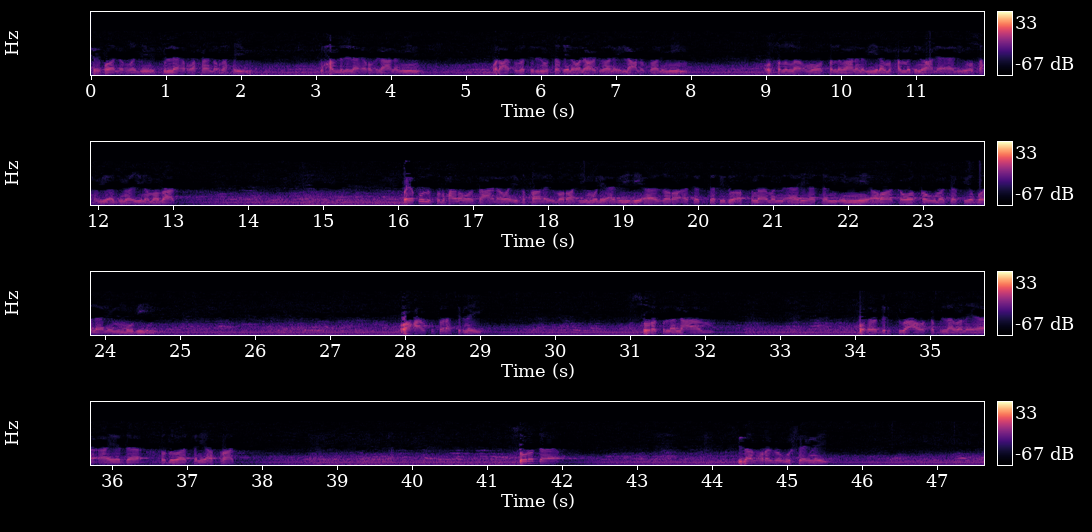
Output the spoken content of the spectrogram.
الشيطان الرجيم بسم الله الرحمن الرحيم الحمد لله رب العالمين والعاقبة للمتقين ولا عدوان إلا على الظالمين وصلى اللهم وسلم على نبينا محمد وعلى آله وصحبه أجمعين ما بعد ويقول سبحانه وتعالى وإذ قال إبراهيم لأبيه آزر أتتخذ أصناما آلهة إني أراك وقومك في ضلال مبين waxaan ku soo dhex jirnay suurat lancaam wuxuu darsigu caawa ka bilaabanayaa aayadda toddobaatan iyo afraad. Suuradda sidaan horeyba ugu sheegnay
